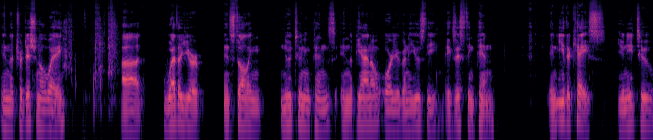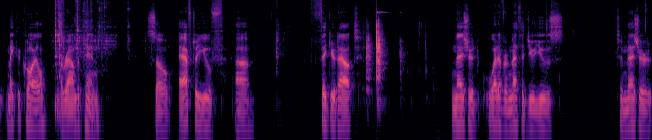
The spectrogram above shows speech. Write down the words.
in the traditional way, uh, whether you're installing new tuning pins in the piano or you're going to use the existing pin, in either case, you need to make a coil around the pin. So after you've uh, figured out, measured whatever method you use to measure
